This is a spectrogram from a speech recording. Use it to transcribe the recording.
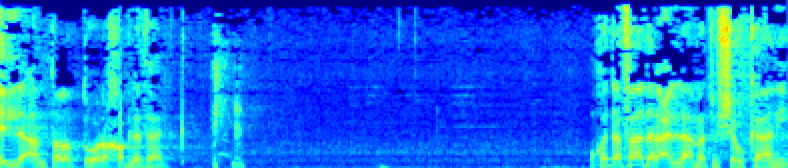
إلا أن ترى الطهر قبل ذلك. وقد أفاد العلامة الشوكاني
